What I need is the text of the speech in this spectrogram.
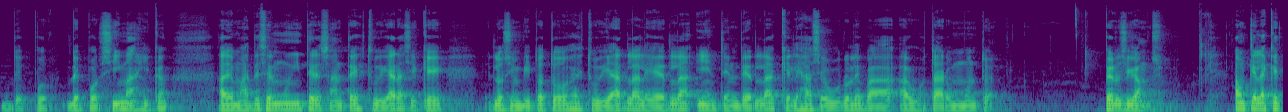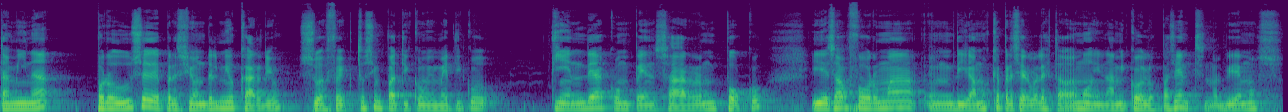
de, por, de por sí mágica, además de ser muy interesante de estudiar, así que los invito a todos a estudiarla, leerla y entenderla, que les aseguro les va a gustar un montón. Pero sigamos. Aunque la ketamina produce depresión del miocardio, su efecto simpático mimético tiende a compensar un poco y de esa forma, mm, digamos que preserva el estado hemodinámico de los pacientes. No olvidemos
